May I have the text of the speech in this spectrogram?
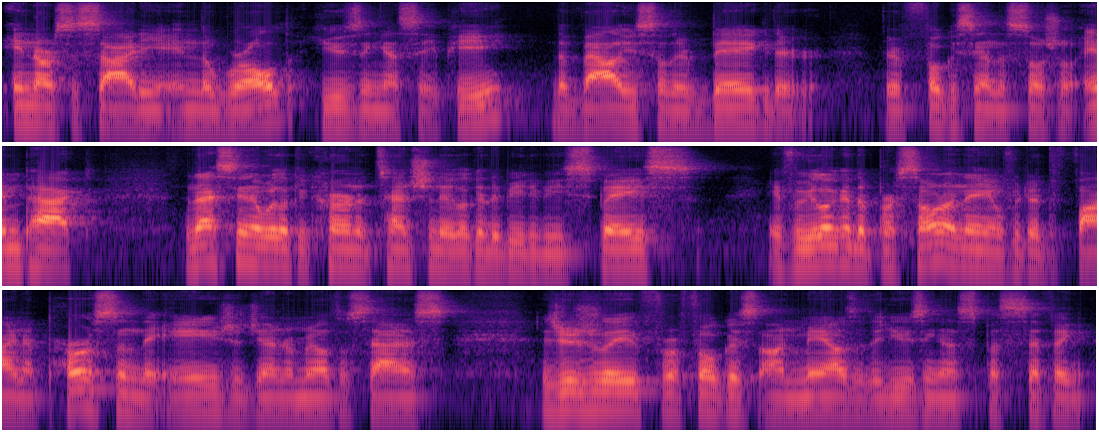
in our society, in the world, using SAP. The values, so they're big. They're, they're focusing on the social impact. The next thing that we look at current attention, they look at the B2B space. If we look at the persona name, if we define a person, the age, the gender, marital status, is usually for focus on males that they're using a specific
